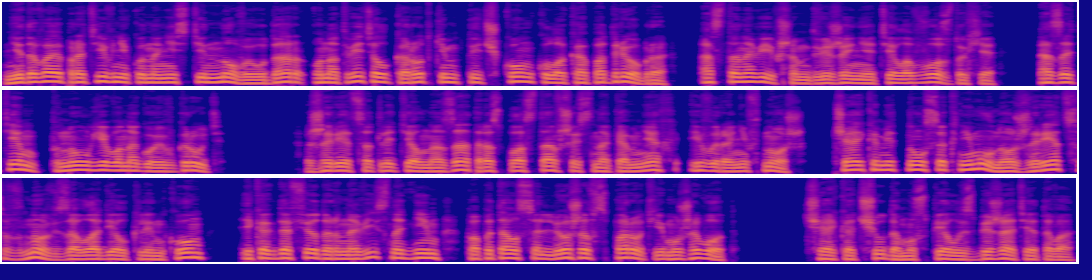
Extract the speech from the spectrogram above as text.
Не давая противнику нанести новый удар, он ответил коротким тычком кулака под ребра, остановившим движение тела в воздухе, а затем пнул его ногой в грудь. Жрец отлетел назад, распластавшись на камнях и выронив нож. Чайка метнулся к нему, но жрец вновь завладел клинком, и когда Федор навис над ним, попытался лежа вспороть ему живот. Чайка чудом успел избежать этого.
